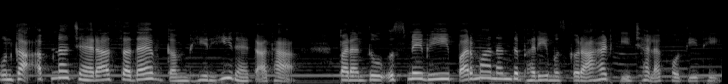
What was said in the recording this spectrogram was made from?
उनका अपना चेहरा सदैव गंभीर ही रहता था, परंतु उसमें भी परमानंद भरी मुस्कुराहट की झलक होती थी।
